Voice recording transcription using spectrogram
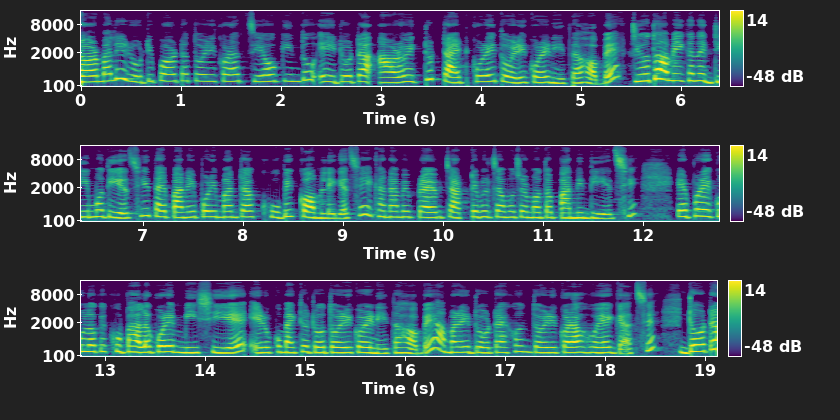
নর্মালি রুটি পরোটা তৈরি করার চেয়েও কিন্তু এই ডোটা আরও একটু টাইট করেই তৈরি করে নিতে হবে। যেহেতু আমি এখানে ডিমও দিয়েছি, তাই পানির পরিমাণটা খুবই কম লেগেছে। এখানে আমি প্রায় চার টেবিল চামচের মতো পানি দিয়েছি। এরপর এগুলোকে খুব ভালো করে মিশিয়ে এরকম একটা ডো তৈরি করে নিতে হবে। আমার এই ডোটা এখন তৈরি করা হয়ে গেছে। ডোটা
